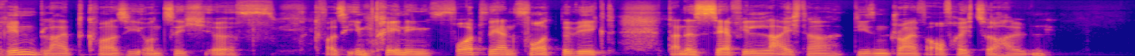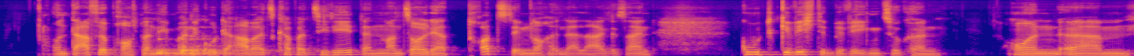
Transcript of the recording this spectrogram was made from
drin bleibt quasi und sich, äh, quasi im Training fortwährend fortbewegt, dann ist es sehr viel leichter, diesen Drive aufrechtzuerhalten. Und dafür braucht man eben eine gute Arbeitskapazität, denn man soll ja trotzdem noch in der Lage sein, gut Gewichte bewegen zu können. Und, ähm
